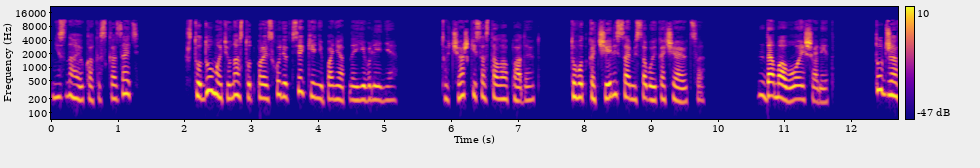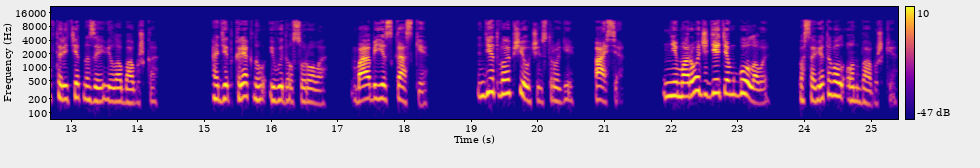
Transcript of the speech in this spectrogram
Не знаю, как и сказать, что думать, у нас тут происходят всякие непонятные явления. То чашки со стола падают, то вот качели сами собой качаются. Домовой шалит. Тут же авторитетно заявила бабушка. А дед крякнул и выдал сурово. Бабьи сказки. Дед вообще очень строгий. Ася, не морочь детям головы, посоветовал он бабушке.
